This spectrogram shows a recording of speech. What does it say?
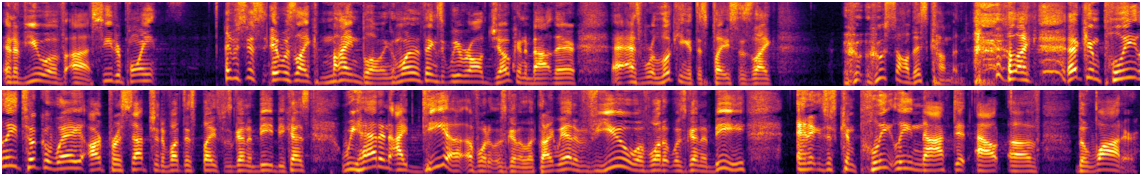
and a view of uh, Cedar Point it was just it was like mind blowing and one of the things that we were all joking about there as we're looking at this place is like who, saw this coming? like, that completely took away our perception of what this place was going to be because we had an idea of what it was going to look like. We had a view of what it was going to be, and it just completely knocked it out of the water.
